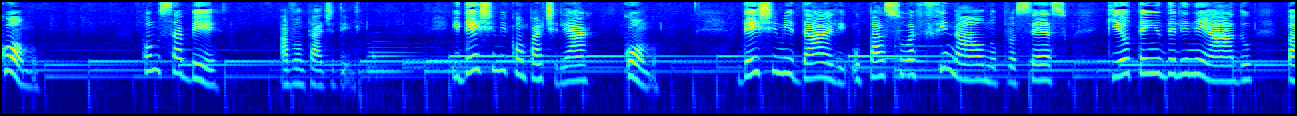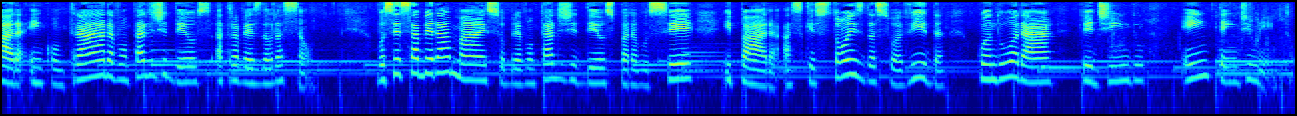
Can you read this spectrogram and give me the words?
como? Como saber a vontade dele? E deixe-me compartilhar como. Deixe-me dar-lhe o passo final no processo que eu tenho delineado para encontrar a vontade de Deus através da oração. Você saberá mais sobre a vontade de Deus para você e para as questões da sua vida quando orar pedindo entendimento.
